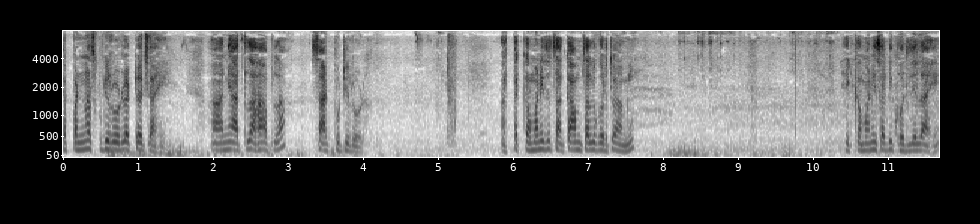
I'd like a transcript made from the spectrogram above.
या पन्नास फुटी रोडला टच आहे. आणि आतला हा आपला साठ फुटी रोड. आत्ता कमानीचं चा काम चालू करतो आहे आम्ही. हे कमानीसाठी खोदलेलं आहे.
